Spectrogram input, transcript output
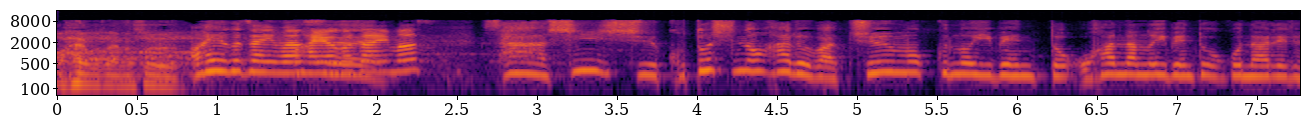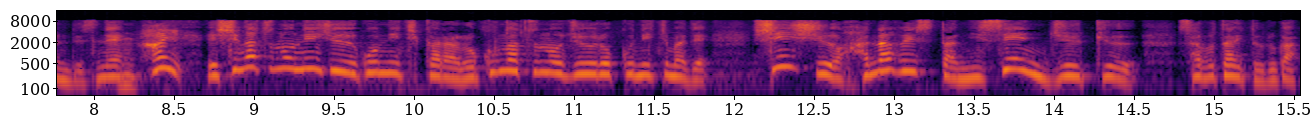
おはようございます。おはようございます。おはようございますさあ信州今年の春は注目のイベントお花のイベントが行われるんですね、はい。え4月の25日から6月の16日まで信州花フェスタ2019サブタイトルが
